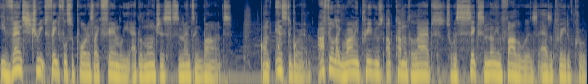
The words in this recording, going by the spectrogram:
Events treat faithful supporters like family at the launches, cementing bonds on Instagram. I feel like Ronnie previews upcoming collabs to his 6 million followers as a creative crew.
